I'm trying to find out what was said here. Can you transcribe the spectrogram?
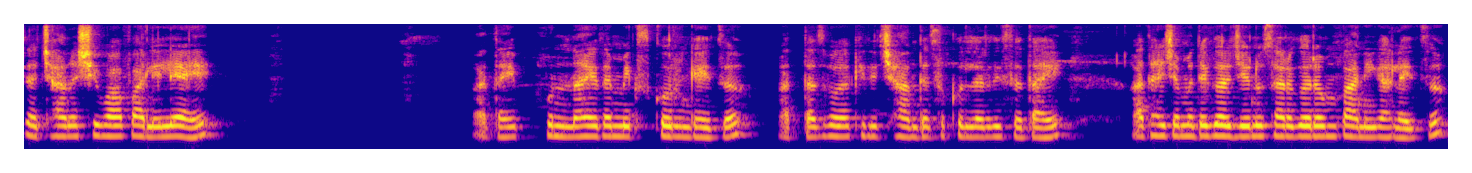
त्याला छान अशी वाफ आलेली आहे. आता हे पुन्हा एकदा मिक्स करून घ्यायचं. आत्ताच बघा किती छान त्याचं कलर दिसत आहे. आता ह्याच्यामध्ये गरजेनुसार गरम पाणी घालायचं.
